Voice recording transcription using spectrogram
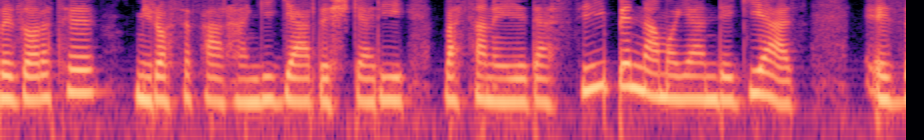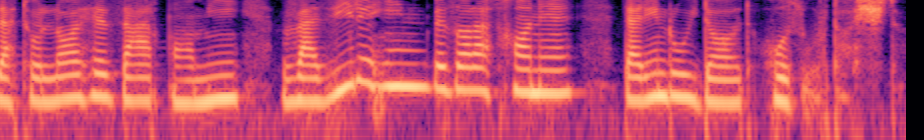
وزارت میراث فرهنگی گردشگری و صنایع دستی به نمایندگی از عزت الله زرقامی وزیر این وزارتخانه در این رویداد حضور داشت.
